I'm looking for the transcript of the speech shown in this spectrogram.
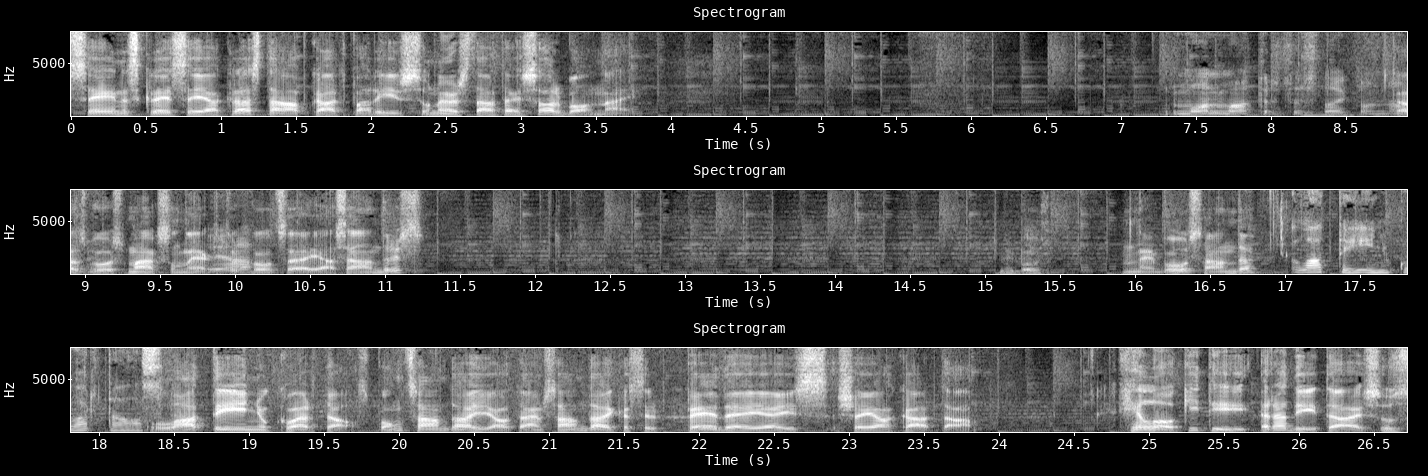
sēnes kreisajā krastā apkārt Parīzes Universitātei Sorbonnai? Monmatra tas laikam nav. Tas būs mākslinieks, Jā. tur pulcējās Andris. Nebūs. Nebūs Anda. Latīņu kvartāls. Latīņu kvartāls. Punkts Andai. Jautājums Andai, kas ir pēdējais šajā kārtā. Hello Kitty radītājs uz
